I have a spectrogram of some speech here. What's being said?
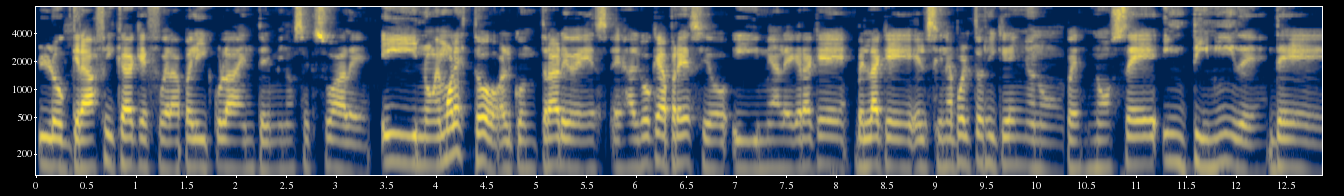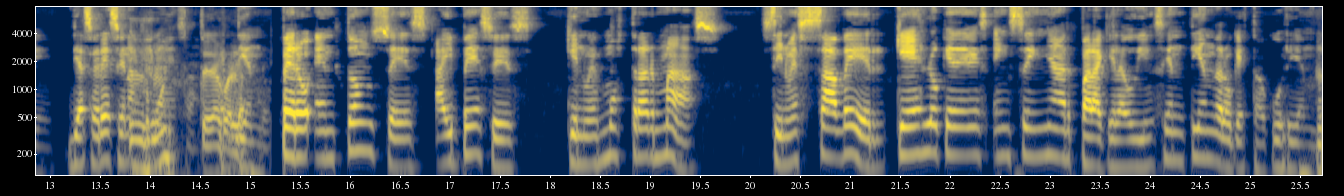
lo gráfica que fue la película en términos sexuales y no me molestó, al contrario, es, es algo que aprecio y me alegra que, ¿verdad? que el cine puertorriqueño no, pues, no se intimide de, de hacer escenas como esa. estoy de acuerdo. ¿entiendes? Pero entonces hay veces que no es mostrar más, sino es saber qué es lo que debes enseñar para que la audiencia entienda lo que está ocurriendo.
